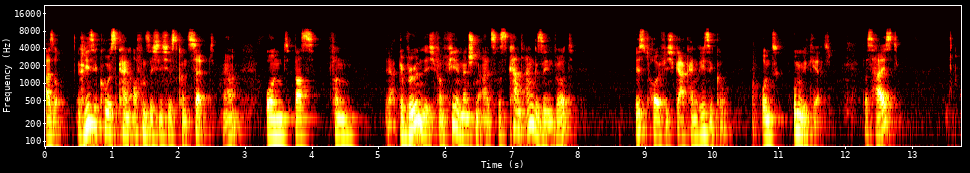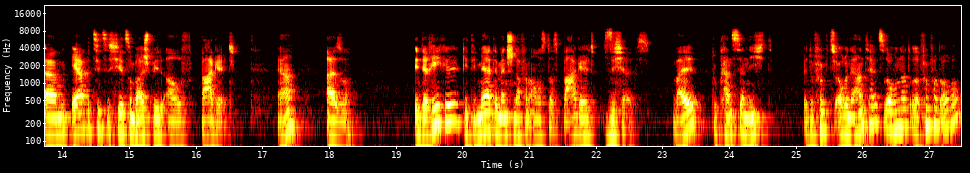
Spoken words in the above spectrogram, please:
Also, Risiko ist kein offensichtliches Konzept. Ja? Und was von, ja, gewöhnlich von vielen Menschen als riskant angesehen wird, ist häufig gar kein Risiko. Und umgekehrt. Das heißt, ähm, er bezieht sich hier zum Beispiel auf Bargeld. Ja? Also, in der Regel geht die Mehrheit der Menschen davon aus, dass Bargeld sicher ist. Weil du kannst ja nicht, wenn du 50 Euro in der Hand hältst oder 100 oder 500 Euro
